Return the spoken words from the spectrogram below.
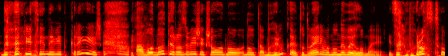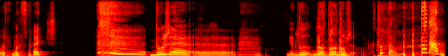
двері ти не відкриєш, а воно ти розумієш, якщо воно ну, там грюкає, то двері воно не виламає. І це просто, ну, знаєш, дуже. Е, ду, ну, хто ну, там? дуже. Хто там? Хто там?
